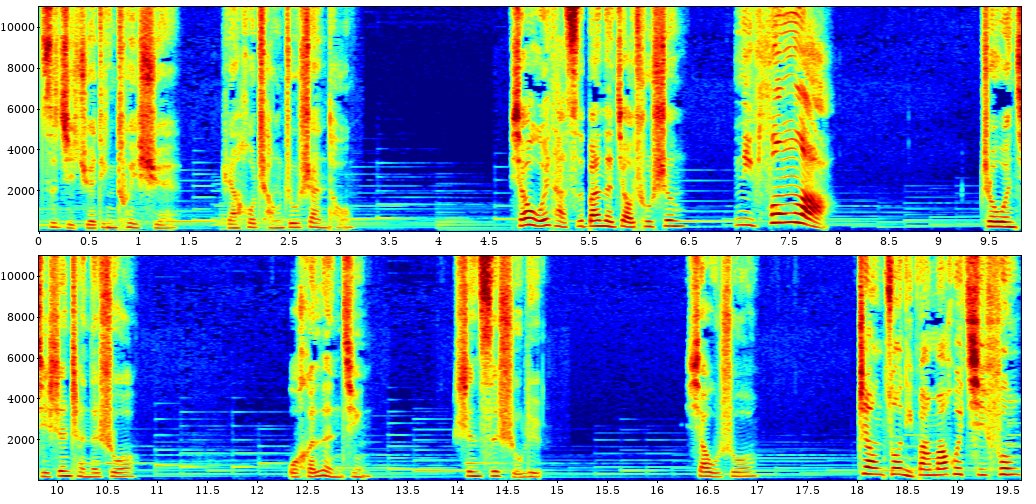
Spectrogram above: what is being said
自己决定退学，然后常驻汕头。小五维塔斯般的叫出声：“你疯了！”周文极深沉地说：“我很冷静，深思熟虑。”小五说：“这样做你爸妈会气疯，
